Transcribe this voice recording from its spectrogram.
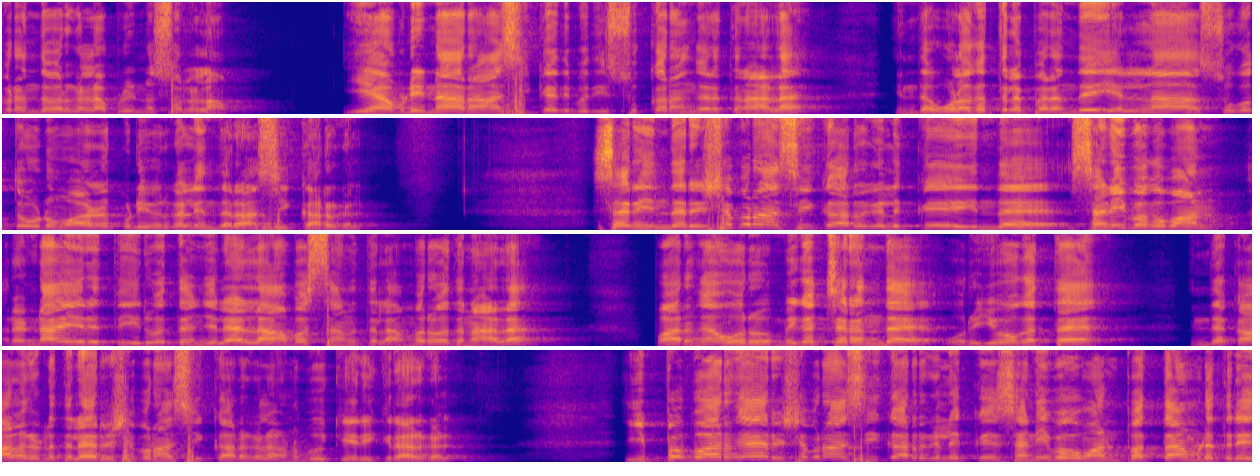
பிறந்தவர்கள் அப்படின்னு சொல்லலாம். ஏன் அப்படின்னா ராசிக்கு அதிபதி சுக்கரங்கிறதுனால இந்த உலகத்தில் பிறந்து எல்லா சுகத்தோடும் வாழக்கூடியவர்கள் இந்த ராசிக்காரர்கள். சரி இந்த ரிஷபராசிக்காரர்களுக்கு இந்த சனி பகவான் ரெண்டாயிரத்தி இருபத்தஞ்சில் லாபஸ்தானத்தில் அமர்வதனால பாருங்கள் ஒரு மிகச்சிறந்த ஒரு யோகத்தை இந்த காலகட்டத்தில் ரிஷபராசிக்காரர்கள் அனுபவிக்க இருக்கிறார்கள். இப்போ பாருங்கள் ரிஷபராசிக்காரர்களுக்கு சனி பகவான் பத்தாம் இடத்திலே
